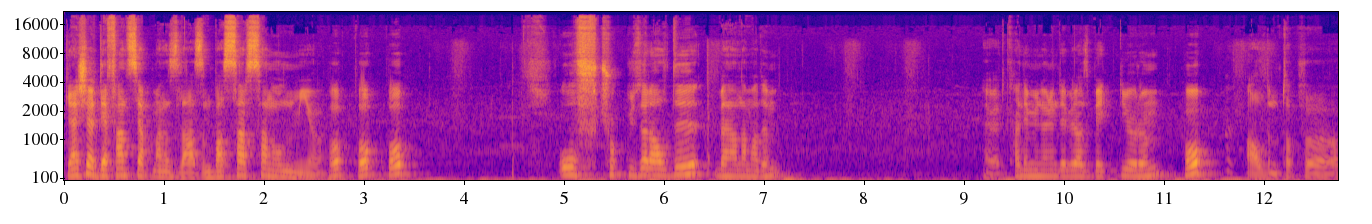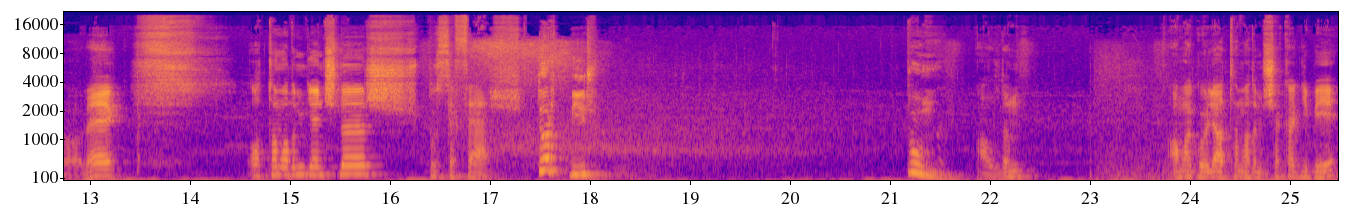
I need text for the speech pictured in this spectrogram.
Gençler defans yapmanız lazım. Basarsan olmuyor. Hop hop hop. Of çok güzel aldı. Ben alamadım. Evet kalemin önünde biraz bekliyorum. Hop aldım topu ve atamadım gençler. Bu sefer 4-1. Bum aldım. Ama golü atamadım şaka gibi.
